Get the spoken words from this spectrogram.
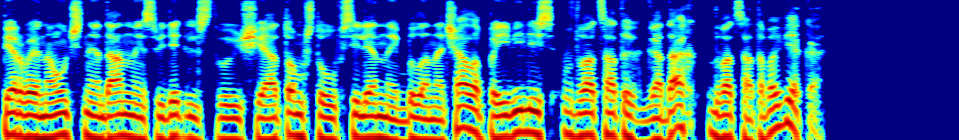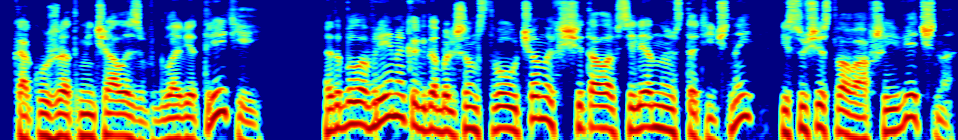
Первые научные данные, свидетельствующие о том, что у Вселенной было начало, появились в 20-х годах XX -го века. Как уже отмечалось в главе 3, это было время, когда большинство ученых считало Вселенную статичной и существовавшей вечно.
